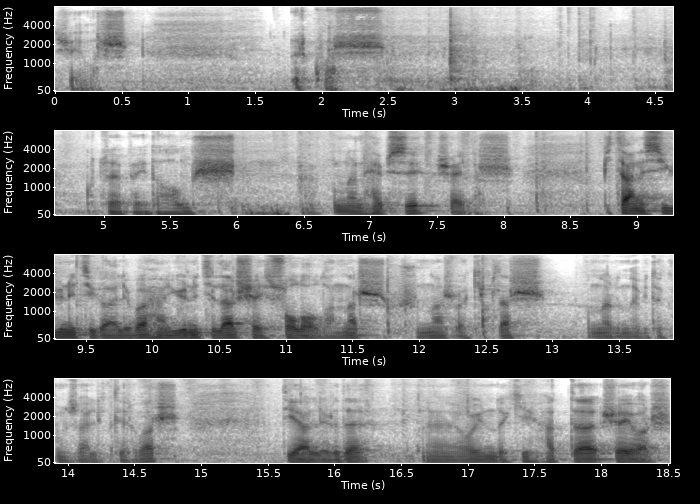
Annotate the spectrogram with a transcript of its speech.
şey var. Irk var. Kutu epey dağılmış. Bunların hepsi şeyler. Bir tanesi Unity galiba. Ha, Unity'ler şey solo olanlar. Şunlar rakipler. Bunların da bir takım özellikleri var. Diğerleri de e, oyundaki hatta şey var.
